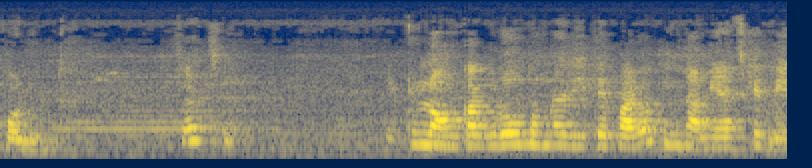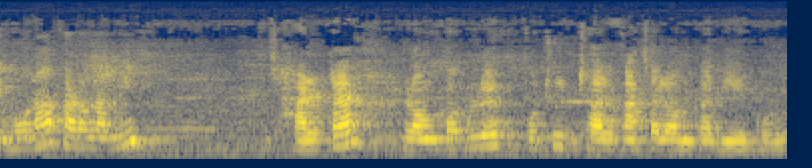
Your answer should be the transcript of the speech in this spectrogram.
হলুদ। ঠিক আছে? একটু লঙ্কা গুঁড়োও তোমরা দিতে পারো, কিন্তু আমি আজকে দেবো না, কারণ আমি ঝালটা, লঙ্কাগুলো প্রচুর ঝাল, কাঁচা লঙ্কা দিয়ে করব।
